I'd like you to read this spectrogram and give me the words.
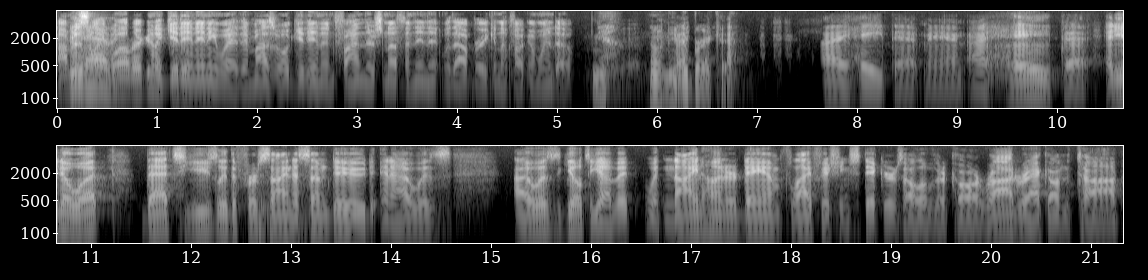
I'm You just like, have it. well, they're gonna get in anyway. They might as well get in and find there's nothing in it without breaking the fucking window. Yeah. No need to break it. I hate that, man. I hate that. And you know what? That's usually the first sign of some dude. And I was, I was guilty of it with 900 damn fly fishing stickers all over their car, rod rack on the top,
